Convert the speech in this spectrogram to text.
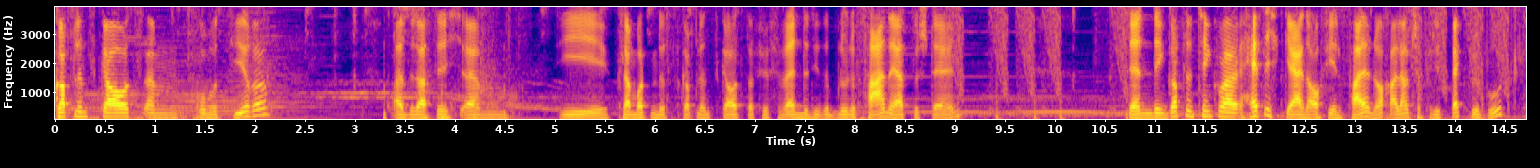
Goblin Scouts ähm, provoziere. Also, dass ich ähm, die Klamotten des Goblin Scouts dafür verwende, diese blöde Fahne herzustellen. Denn den Goblin Tinkerer hätte ich gerne auf jeden Fall noch, allein schon für die Spectral Boots.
